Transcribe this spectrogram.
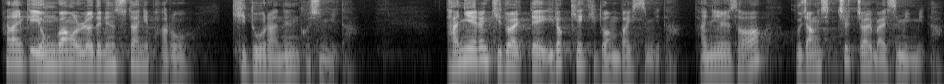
하나님께 영광을 올려드리는 수단이 바로 기도라는 것입니다. 다니엘은 기도할 때 이렇게 기도한 바 있습니다. 다니엘서 9장 17절 말씀입니다.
